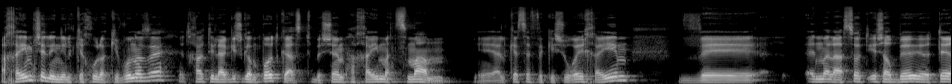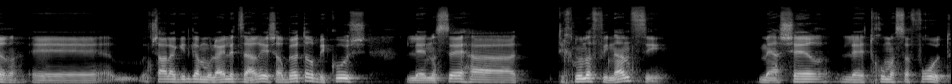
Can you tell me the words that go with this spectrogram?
החיים שלי נלקחו לכיוון הזה התחלתי להגיש גם פודקאסט בשם החיים עצמם אה, על כסף וכישורי חיים ו... אין מה לעשות, יש הרבה יותר, אה, אפשר להגיד גם אולי לצערי, יש הרבה יותר ביקוש לנושא התכנון הפיננסי מאשר לתחום הספרות.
